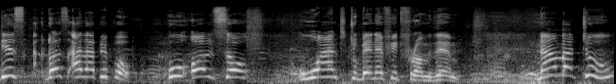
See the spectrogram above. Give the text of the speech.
these, those other people who also want to benefit from them. Number two,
